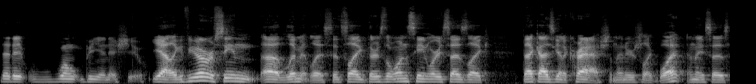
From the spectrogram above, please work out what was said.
that it won't be an issue. Yeah, like if you've ever seen uh, Limitless, it's like there's the one scene where he says like that guy's gonna crash, and then you're just like what? And then he says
